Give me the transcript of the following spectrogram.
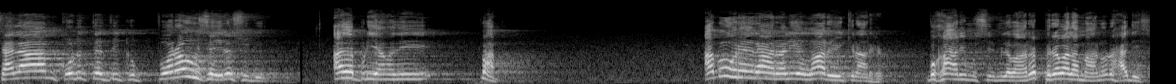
சலாம் கொடுத்ததுக்கு புறவு செய்கிற சுஜூத் அது எப்படியாவது பாப் அபு ஹுரைரா ரலியல்லாஹு அறிவிக்கிறார்கள். புகாரி முஸ்லீமில் வர பிரபலமான ஒரு ஹதீஸ்.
